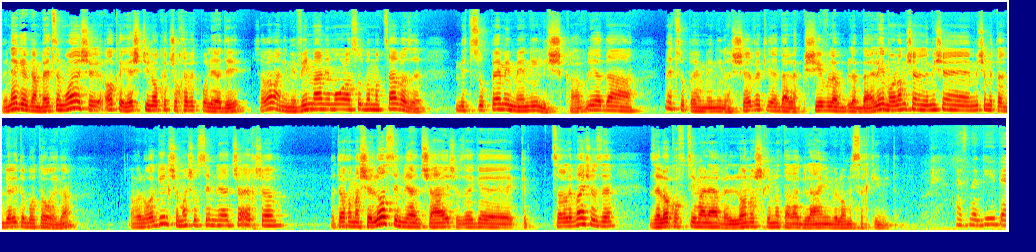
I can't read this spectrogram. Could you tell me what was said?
ונגב גם בעצם רואה שאוקיי, יש תינוקת שוכבת פה לידי, סבבה, אני מבין מה אני אמור לעשות במצב הזה. מצופה ממני לשכב לידה, מצופה ממני לשבת לידה, להקשיב לבעלים, או לא משנה למי ש... שמתרגל איתו באותו רגע, אבל הוא רגיל שמה שעושים ליד שי עכשיו, בטח מה שלא עושים ליד שי, שזה כצר לוואי של זה, זה לא קופצים עליה ולא נושכים לה את הרגליים ולא משחקים איתה. אז נגיד, אה,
